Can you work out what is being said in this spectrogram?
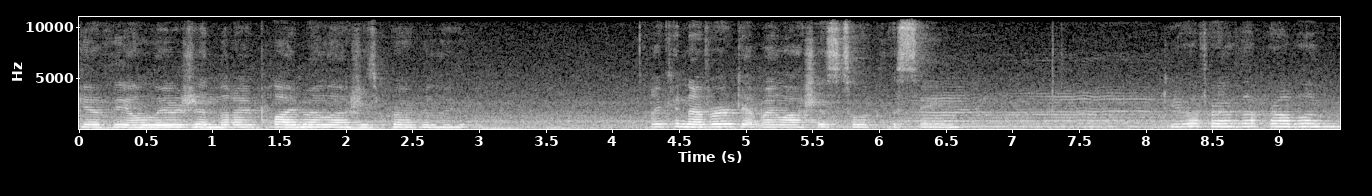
give the illusion that I applied my lashes properly. I can never get my lashes to look the same. Do you ever have that problem?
